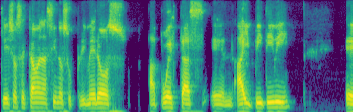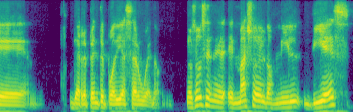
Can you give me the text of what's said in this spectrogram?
que ellos estaban haciendo sus primeros apuestas en IPTV, eh, de repente podía ser bueno. Nosotros en, mayo del 2010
